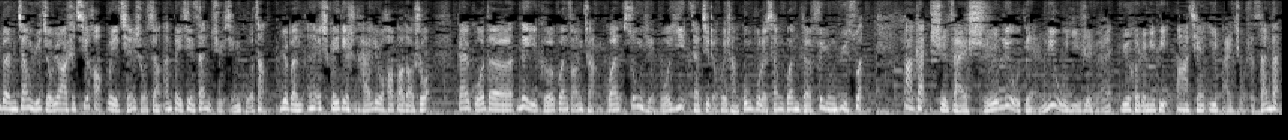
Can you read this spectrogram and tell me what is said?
日本将于九月二十七号为前首相安倍晋三举行国葬。日本 NHK 电视台六号报道说，该国的内阁官房长官松野博一在记者会上公布了相关的费用预算，大概是在十六点六亿日元，约合人民币八千一百九十三万。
